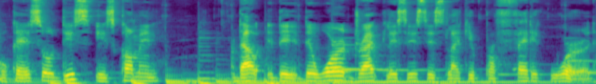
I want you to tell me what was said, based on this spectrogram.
Okay, so this is coming that the, the word dry places is like a prophetic word.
